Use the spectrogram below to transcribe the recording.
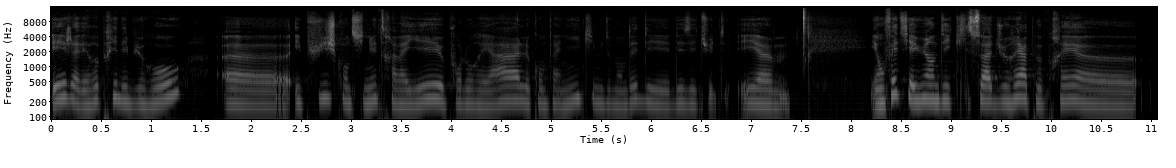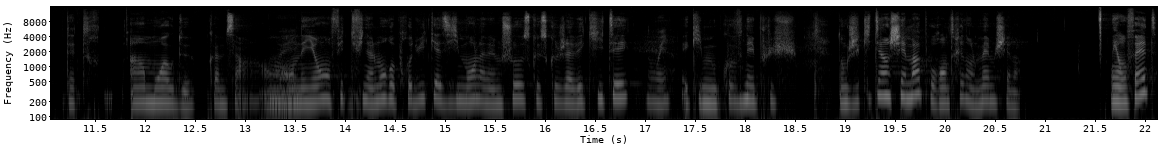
et j'avais repris des bureaux. euh, et puis, je continuais de travailler pour L'Oréal, compagnie qui me demandait des, des études. Et, euh, et en fait, il y a eu un déclic. Ça a duré à peu près peut-être un mois ou deux, comme ça, en, ayant en fait, finalement reproduit quasiment la même chose que ce que j'avais quitté Oui. et qui me convenait plus. Donc j'ai quitté un schéma pour rentrer dans le même schéma. Et en fait,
